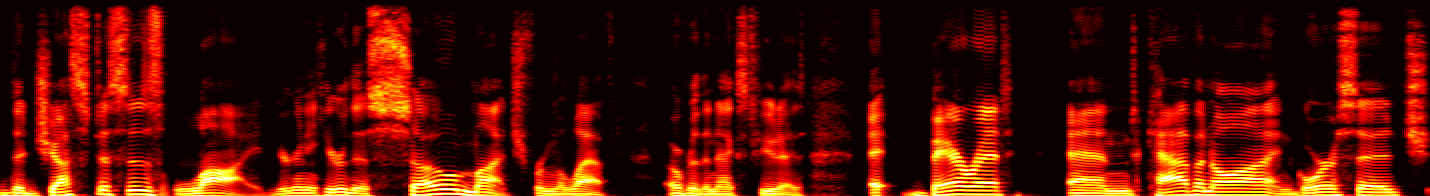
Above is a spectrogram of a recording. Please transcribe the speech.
the justices lied. You're going to hear this so much from the left over the next few days. Eh, Barrett, and Kavanaugh and Gorsuch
